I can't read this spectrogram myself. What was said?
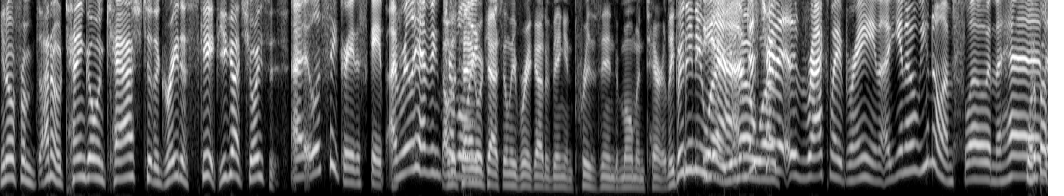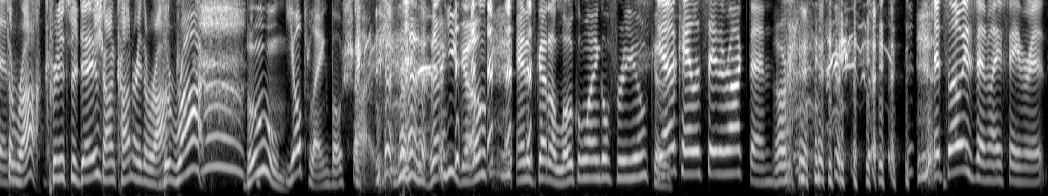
You know, from, I don't know, Tango and Cash to The Great Escape. You got choices. I, let's say Great Escape. I'm really having Although trouble. Tango like, and Cash only break out of being imprisoned momentarily. But anyway, yeah, you know I'm just what? trying to rack my brain. Uh, you know, you know, I'm slow in the head. What about and- The Rock? Producer Dave? Sean Connery, The Rock? The Rock. Boom. You're playing both sides. Yes, there you go. And it's got a local angle for you. 'cause- yeah. Okay. Let's say The Rock then. All right. it's always been my favorite.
